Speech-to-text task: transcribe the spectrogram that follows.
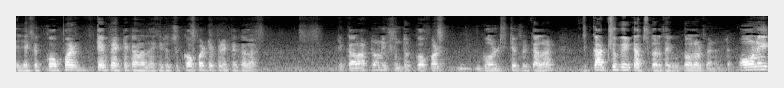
এই যে একটা কপার টাইপের একটা কালার দেখে এটা হচ্ছে কপার টাইপের একটা কালার এই কালারটা অনেক সুন্দর কপার গোল্ড টাইপের কালার কারচুপির কাজ করা থাকবে গলার প্যানেলটা অনেক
